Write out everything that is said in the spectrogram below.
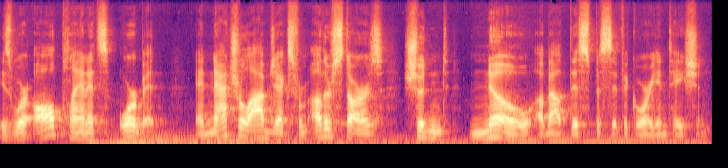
is where all planets orbit, and natural objects from other stars shouldn't know about this specific orientation.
